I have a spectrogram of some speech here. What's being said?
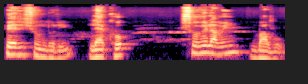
প্যারি সুন্দরী লেখক সোহেল আমিন বাবু।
